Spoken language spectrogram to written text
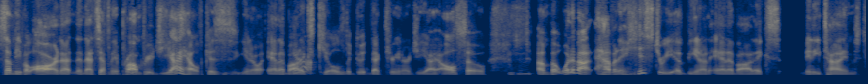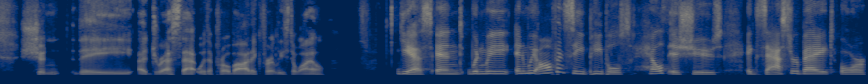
some people are, and, that, and that's definitely a problem for your GI health because you know antibiotics Yeah. kill the good bacteria in our GI also. Mhm. Um, but what about having a history of being on antibiotics many times? Shouldn't they address that with a probiotic for at least a while? Yes, and when we and we often see people's health issues exacerbate or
